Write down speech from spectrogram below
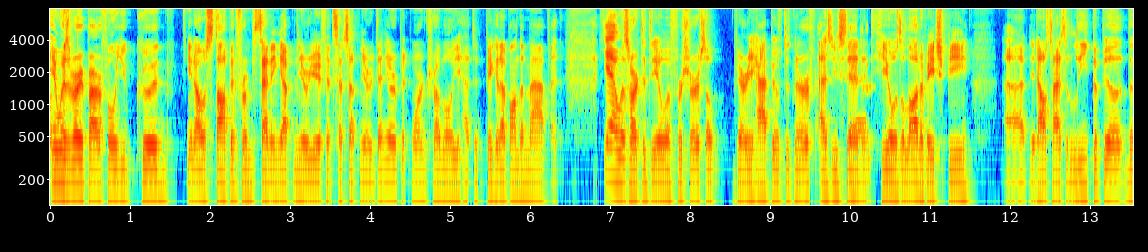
it was very powerful. You could, you know, stop it from setting up near you. If it sets up near you, then you're a bit more in trouble. You had to pick it up on the map. But yeah, it was hard to deal with for sure. So very happy with the nerf. As you said, it heals a lot of HP. Uh, it also has a leap ability.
